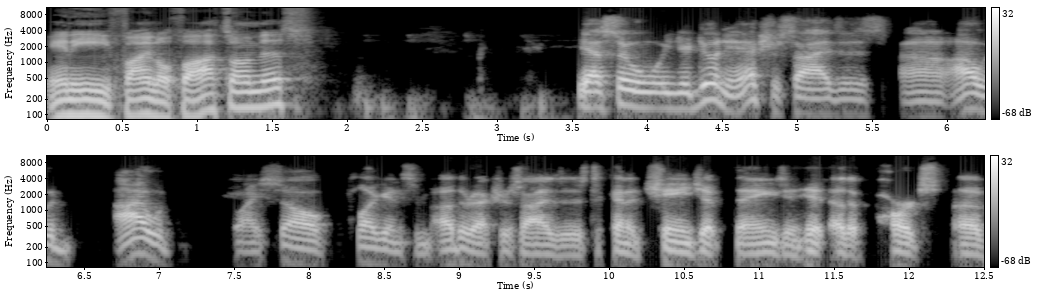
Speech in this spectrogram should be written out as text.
any final thoughts on this? Yeah. So when you're doing the exercises, uh, I would I would myself plug in some other exercises to kind of change up things and hit other parts of,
